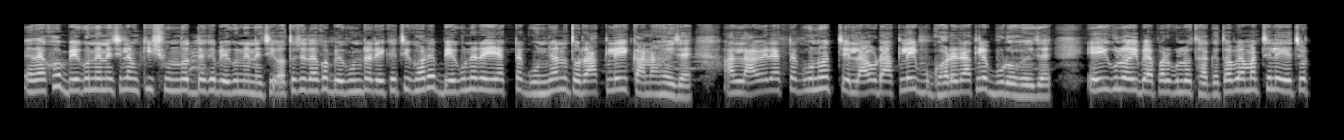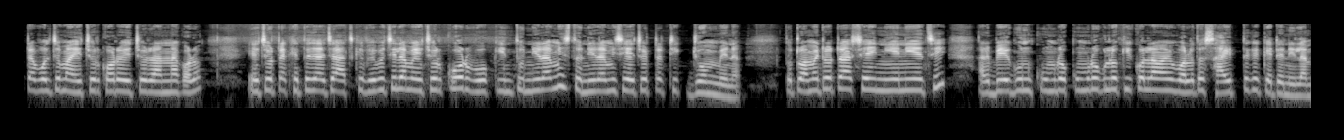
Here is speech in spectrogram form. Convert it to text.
এ দেখো বেগুন এনেছিলাম, কি সুন্দর দেখে বেগুন এনেছি। অথচ দেখো বেগুনটা রেখেছি ঘরে, বেগুনের এই একটা গুণ জানো তো, রাখলেই কানা হয়ে যায়। আর লাউয়ের একটা গুণ হচ্ছে, লাউ রাখলেই ঘরে রাখলে বুড়ো হয়ে যায়। এইগুলো, এই ব্যাপারগুলো থাকে। তবে আমার ছেলে এঁচোড়টা বলছে, মা, এঁচোড় করো, এঁচোড় রান্না করো। এঁচোড়টা খেতে যাচ্ছে, আজকে ভেবেছিলাম এঁচোড় করব, কিন্তু নিরামিষ তো, নিরামিষে এঁচোড়টা ঠিক জমবে না। তো টমেটোটা সেই নিয়ে নিয়েছি, আর বেগুন, কুমড়ো, কুমড়োগুলো কি করলাম আমি বলো তো, সাইড থেকে কেটে নিলাম।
